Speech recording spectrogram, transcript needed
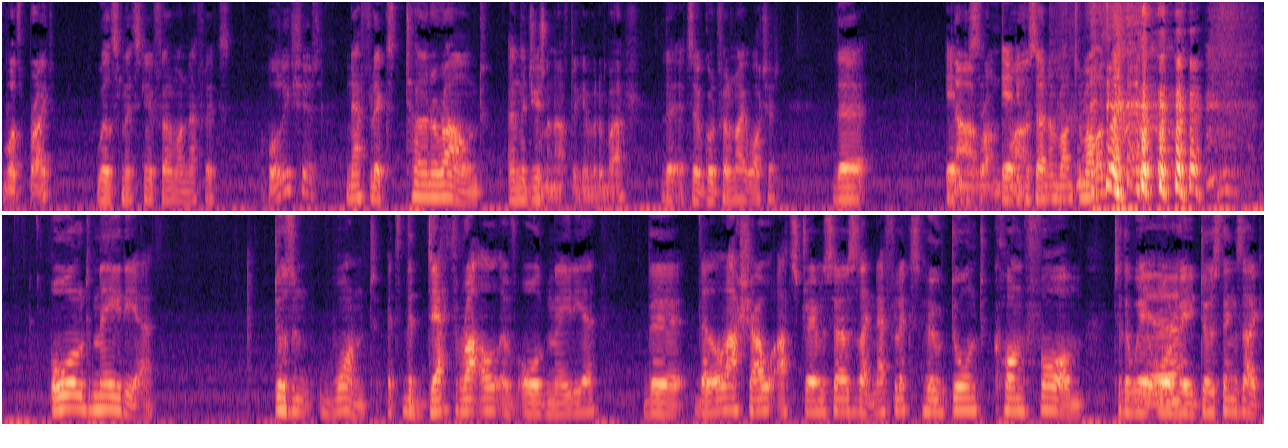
what's bright. Will Smith's new film on Netflix. Holy shit! Netflix turn around and they just I'm gonna have to give it a bash. the, it's a good film. Like watch it. The Nah, eighty Tomatoes. percent of Rotten Tomatoes. old media doesn't want. It's the death rattle of old media. The the lash out at streaming services like Netflix who don't conform to the way Yeah. old media does things. Like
